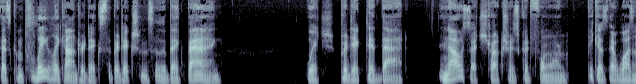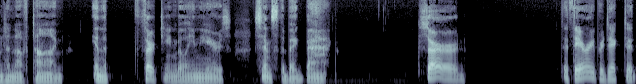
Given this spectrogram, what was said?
This completely contradicts the predictions of the Big Bang, which predicted that no such structures could form because there wasn't enough time in the 13 billion years since the Big Bang. Third, the theory predicted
